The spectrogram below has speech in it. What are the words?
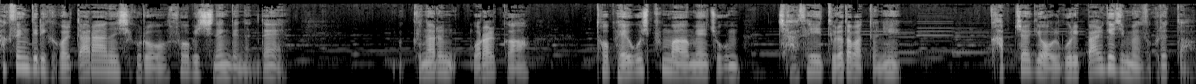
학생들이 그걸 따라하는 식으로 수업이 진행됐는데 그날은 뭐랄까 더 배우고 싶은 마음에 조금 자세히 들여다봤더니 갑자기 얼굴이 빨개지면서 그랬다.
